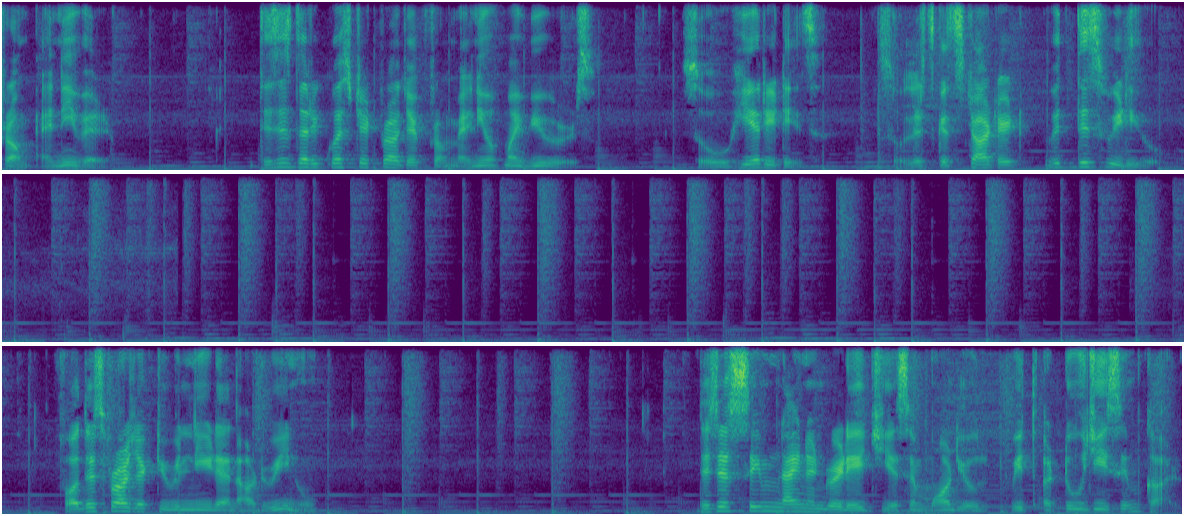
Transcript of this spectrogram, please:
from anywhere. This is the requested project from many of my viewers. So here it is. So let's get started with this video. For this project you will need an Arduino. This is SIM900A GSM module with a 2G SIM card.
